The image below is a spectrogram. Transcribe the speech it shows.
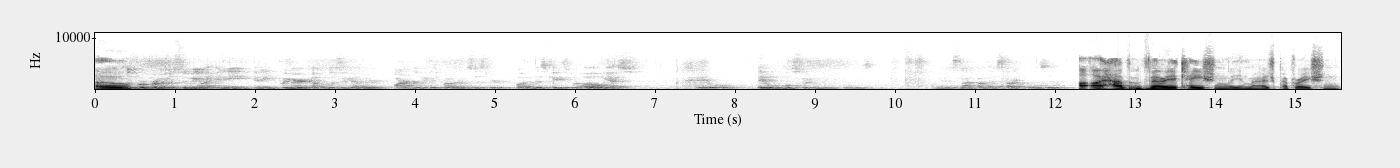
oh, we're pretty much assuming like any, any pre-married couple lives together aren't living as brother and sister, but in this case, well, oh, yes, they will, they will most certainly live as, I mean, it's not quite that stark, but is it? I I have very occasionally in marriage preparation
